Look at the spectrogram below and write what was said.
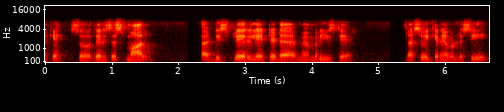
Okay so there is a small uh, display related uh, memory is there. That's why we can able to see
